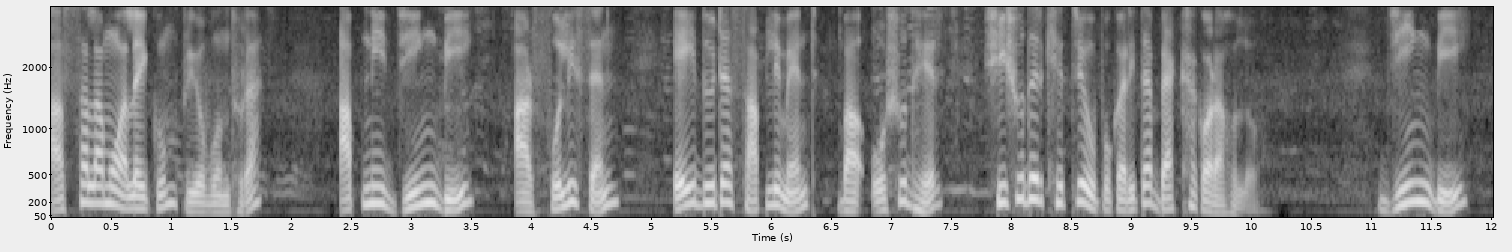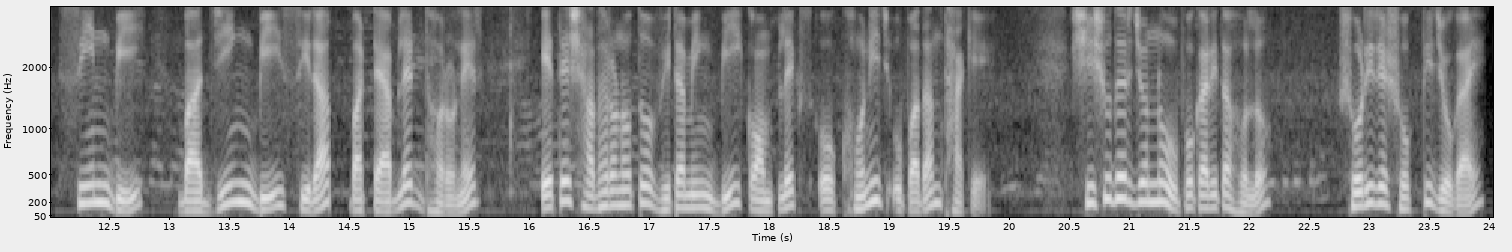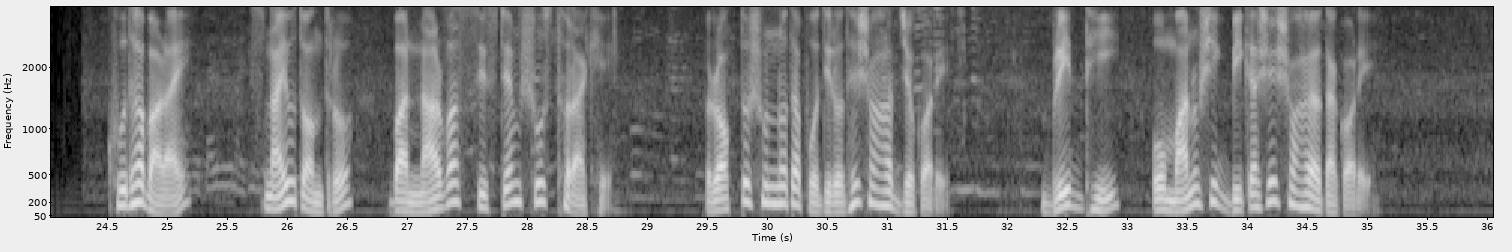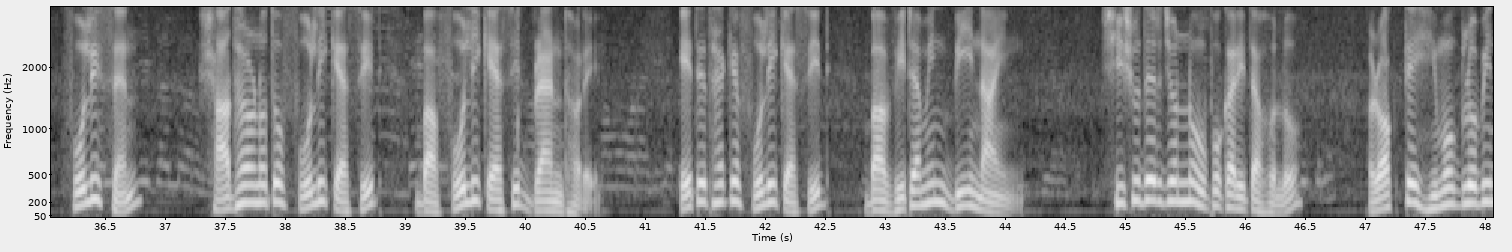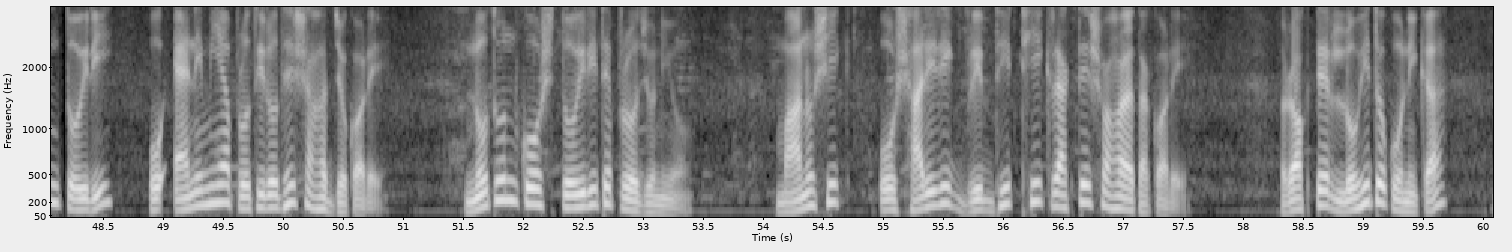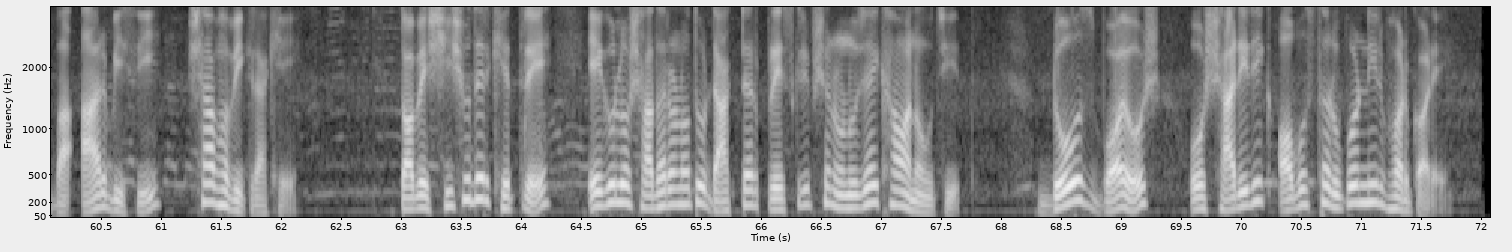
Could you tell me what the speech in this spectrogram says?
আসসালামু আলাইকুম, প্রিয় বন্ধুরা। আপনি জিং, বি আর ফলিসেন এই দুইটা সাপ্লিমেন্ট বা ওষুধের শিশুদের ক্ষেত্রে উপকারিতা ব্যাখ্যা করা হলো। জিং, বি, সিন, বি বা জিং, বি সিরাপ বা ট্যাবলেট ধরনের এতে সাধারণত ভিটামিন বি কমপ্লেক্স ও খনিজ উপাদান থাকে। শিশুদের জন্য উপকারিতা হল শরীরে শক্তি যোগায়, ক্ষুধা বাড়ায়, স্নায়ুতন্ত্র বা নার্ভাস সিস্টেম সুস্থ রাখে। রক্তশূন্যতা প্রতিরোধে সাহায্য করে, বৃদ্ধি ও মানসিক বিকাশে সহায়তা করে। ফলিসেন সাধারণত ফোলিক অ্যাসিড বা ফোলিক অ্যাসিড ব্র্যান্ড ধরে। এতে থাকে ফোলিক অ্যাসিড বা ভিটামিন বি নাইন। শিশুদের জন্য উপকারিতা হল, রক্তে হিমোগ্লোবিন তৈরি ও অ্যানিমিয়া প্রতিরোধে সাহায্য করে। নতুন কোষ তৈরিতে প্রয়োজনীয়। মানসিক ও শারীরিক বৃদ্ধি ঠিক রাখতে সহায়তা করে। রক্তের লোহিত কণিকা বা আরবিসি স্বাভাবিক রাখে। তবে শিশুদের ক্ষেত্রে এগুলো সাধারণত ডাক্তার প্রেসক্রিপশন অনুযায়ী খাওয়ানো উচিত। ডোজ, বয়স ও শারীরিক অবস্থার উপর নির্ভর করে।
